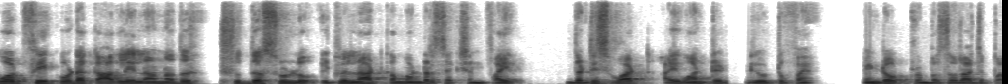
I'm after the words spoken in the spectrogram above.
ಕೋರ್ಟ್ ಫೀ ಕೊಡಕ್ ಆಗ್ಲಿಲ್ಲ ಅನ್ನೋದು ಶುದ್ಧ ಸುಳ್ಳು it will not come under section five that is what I wanted you to find out from Basavarajappa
